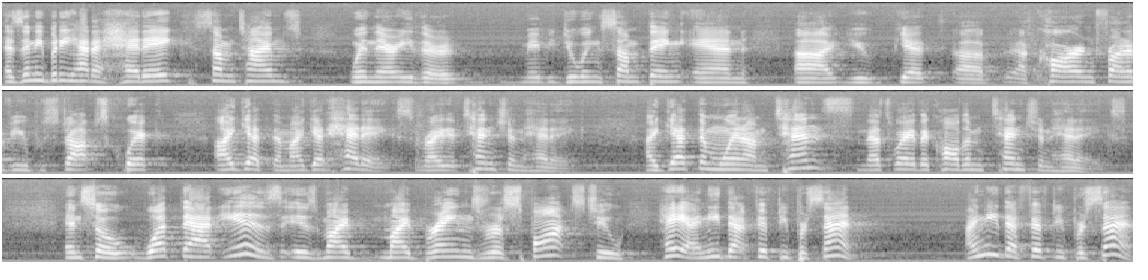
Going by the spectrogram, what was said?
Has anybody had a headache sometimes when they're either maybe doing something and uh, you get uh, a car in front of you stops quick? I get them. I get headaches, right? A tension headache. I get them when I'm tense. And that's why they call them tension headaches. And so what that is is my my brain's response to, hey, I need that 50%. I need that 50%.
